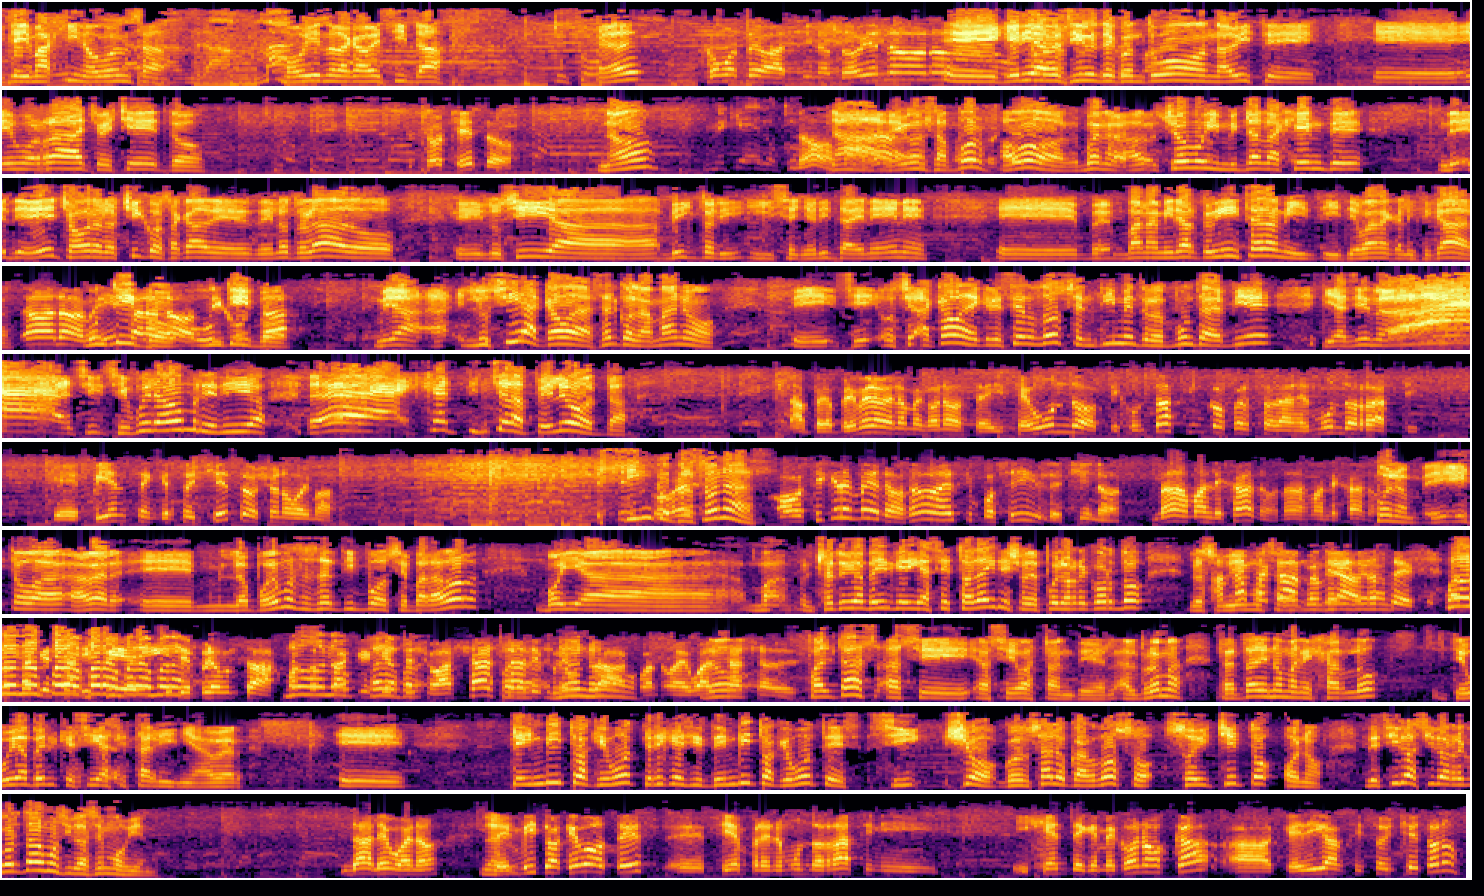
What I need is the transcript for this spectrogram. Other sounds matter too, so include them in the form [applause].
Y te imagino, Gonza, moviendo la cabecita. ¿Eh? ¿Cómo te va, Chino? ¿Todo bien? No, no. Eh, quería recibirte con tu onda, ¿viste? Eh, es borracho, es cheto. ¿Sos cheto? ¿No? No. Dale. Gonza, por favor. Bueno, yo voy a invitar a la gente. De, de hecho, ahora los chicos acá de- del otro lado, eh, Lucía, Víctor y, y señorita NN, eh, van a mirar tu Instagram y, y te van a calificar. No, no, un tipo, no, un tipo. Mira, Lucía acaba de hacer con la mano, eh, se- o sea, acaba de crecer dos centímetros de punta de pie y haciendo. ¡Ah! Si, si fuera hombre diría, ¡ah! la pelota. Ah, pero primero que no me conoce. Y segundo, si juntás cinco personas del mundo Racing que piensen que soy cheto, yo no voy más. ¿Cinco ¿eh? personas? O si quieres menos, no, es imposible, Chino. Nada más lejano, nada más lejano. Bueno, eh, esto va, a ver, eh, ¿lo podemos hacer tipo separador? Voy a... Yo te voy a pedir que digas esto al aire, yo después lo recorto, lo subiremos a la cuenta mirá, de no sé, no, no, no, para, para, para, para. preguntás, No, no, saques, para, para, para. le No, preguntás, no, cuando igual no, de- faltás hace, hace bastante al, al programa, tratá de no manejarlo, te voy a pedir que sigas esta línea, a ver. Eh, te invito a que votes, tenés que decir, te invito a que votes si yo, Gonzalo Cardoso, soy cheto o no. Decirlo así lo recortamos y lo hacemos bien. Dale, bueno, Dale. te invito a que votes, eh, siempre en el mundo Racing y, y gente que me conozca, a que digan si soy cheto o no.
